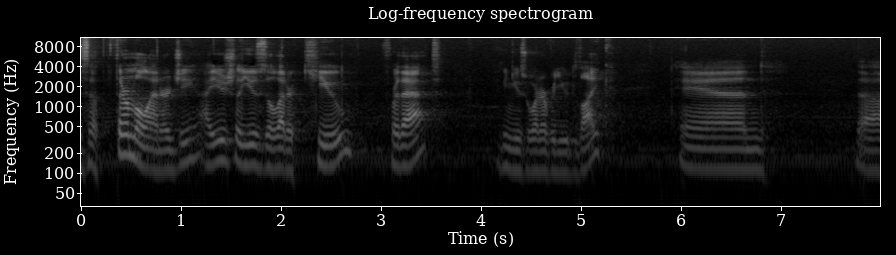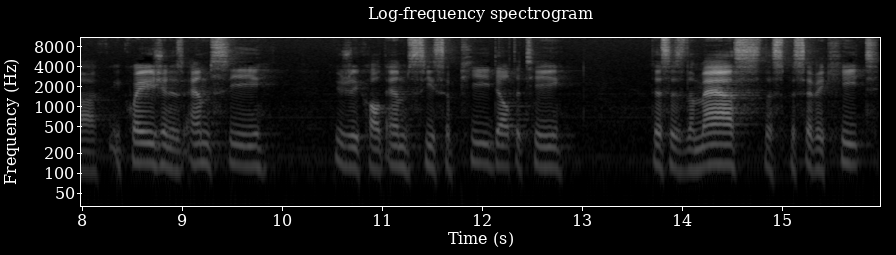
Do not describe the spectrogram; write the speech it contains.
is a thermal energy. I usually use the letter Q for that. You can use whatever you'd like. And the equation is MC, usually called MC sub P delta T. This is the mass, the specific heat,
